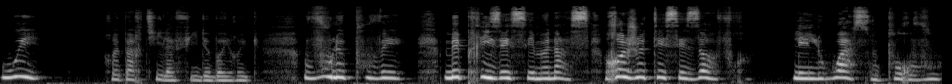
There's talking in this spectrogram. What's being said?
Oui, repartit la fille de Boyruc, vous le pouvez. Méprisez ses menaces, rejetez ses offres. Les lois sont pour vous.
